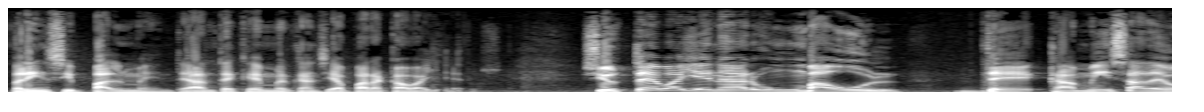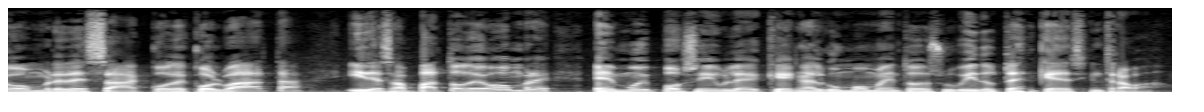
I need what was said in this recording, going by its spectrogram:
Principalmente, antes que mercancía para caballeros. Si usted va a llenar un baúl de camisa de hombre, de saco, de corbata y de zapato de hombre, es muy posible que en algún momento de su vida usted se quede sin trabajo.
